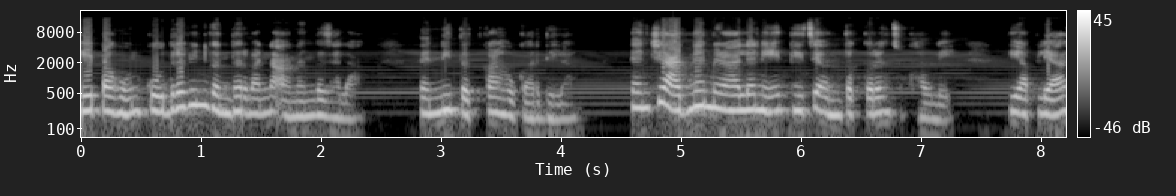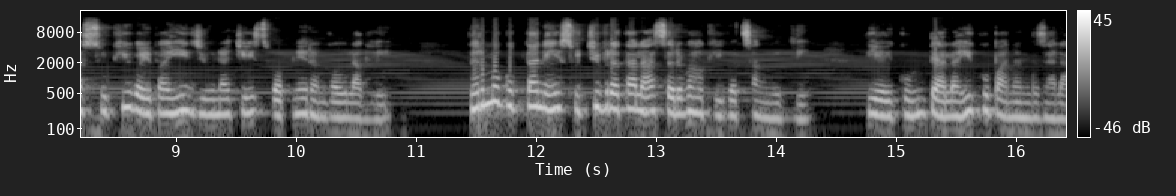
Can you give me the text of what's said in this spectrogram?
हे पाहून कोद्रवीन गंधर्वांना आनंद झाला. त्यांनी तत्काळ होकार दिला. त्यांची आज्ञा मिळाल्याने तिचे अंतःकरण सुखावले. ती आपल्या सुखी वैवाहिक जीवनाची स्वप्ने रंगवू लागली. धर्मगुप्ताने सुचिव्रताला सर्व हकीकत सांगितली. ती ऐकून त्यालाही खूप आनंद झाला.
